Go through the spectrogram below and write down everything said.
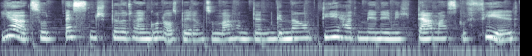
ja, zur besten spirituellen Grundausbildung zu machen, denn genau die hat mir nämlich damals gefehlt,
